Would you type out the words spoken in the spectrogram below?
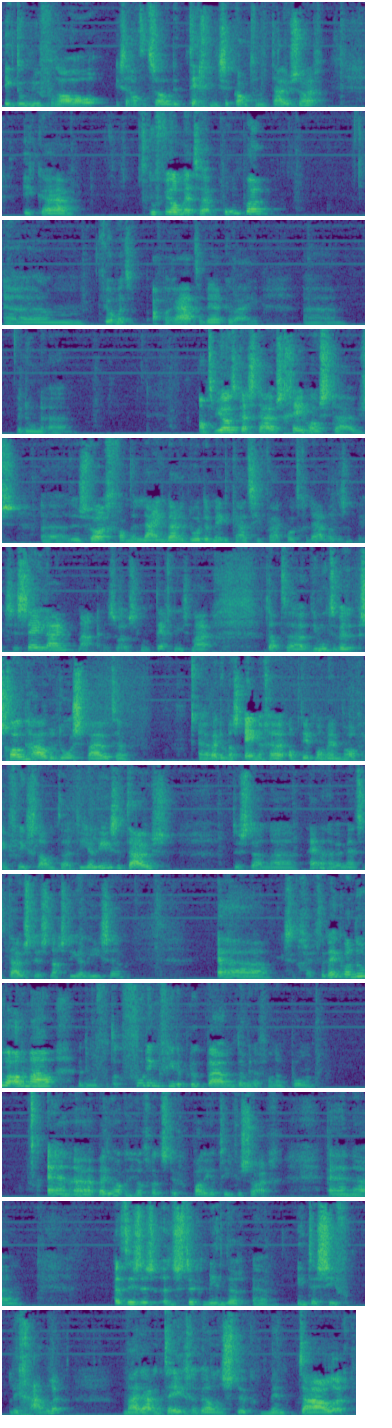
Ik doe nu vooral, ik zeg altijd zo, de technische kant van de thuiszorg. Ik uh, doe veel met uh, pompen. Um, veel met apparaten werken wij. Um, we doen uh, antibiotica's thuis, chemo's thuis. Uh, de zorg van de lijn waardoor de medicatie vaak wordt gedaan. Dat is een PCC-lijn. Nou, dat is wel misschien technisch, maar dat, uh, die moeten we schoonhouden, doorspuiten. Uh, wij doen als enige op dit moment nog in Friesland dialyse thuis. Dus dan, hè, dan hebben mensen thuis dus nachts dialyse. Uh, ik zit nog even te denken, wat doen we allemaal? We doen bijvoorbeeld ook voeding via de bloedbaan door middel van een pomp. En uh, wij doen ook een heel groot stuk palliatieve zorg. En uh, het is dus een stuk minder ehm, intensief lichamelijk, maar daarentegen wel een stuk mentaler.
